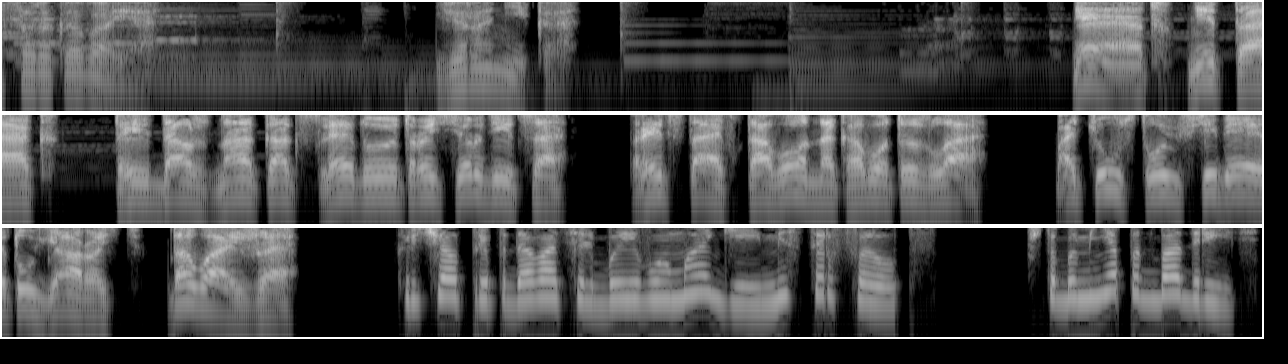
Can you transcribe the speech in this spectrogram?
сороковая. Вероника. «Нет, не так. Ты должна как следует рассердиться. Представь того, на кого ты зла. Почувствуй в себе эту ярость. Давай же!» — кричал преподаватель боевой магии мистер Фелпс, чтобы меня подбодрить.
